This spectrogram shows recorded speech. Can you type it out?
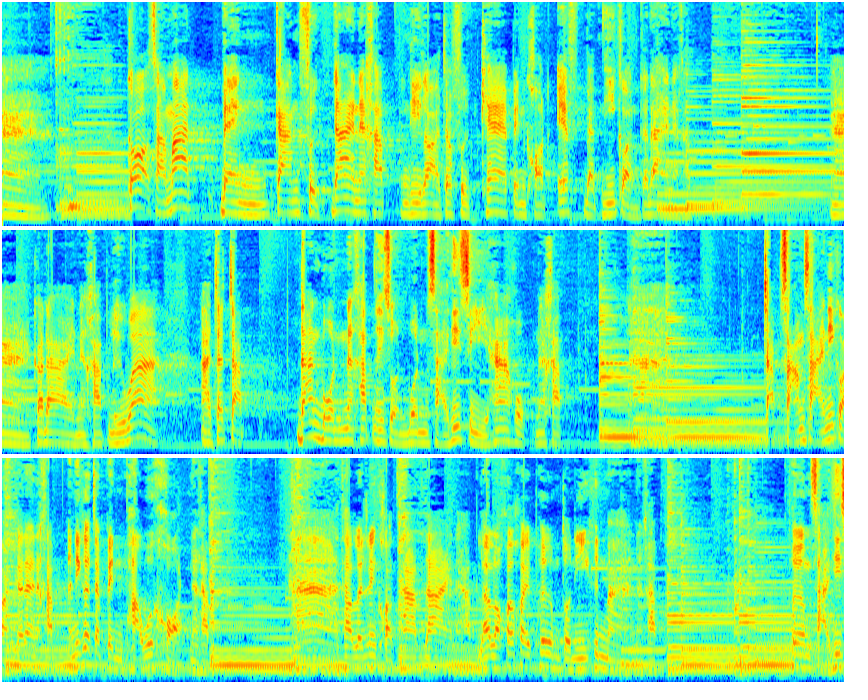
อ่าก็สามารถแบ่งการฝึกได้นะครับบางทีเราอาจจะฝึกแค่เป็นคอร์ด F แบบนี้ก่อนก็ได้นะครับ อ่าก็ได้นะครับ หรือว่าอาจจะจับด้านบนนะครับ ในส่วนบนสายที่ 4 5 6 นะครับจับ 3 สายนี้ก่อนก็ได้นะครับ อันนี้ก็จะเป็น power chord นะครับอ่าถ้าเราเล่นคอร์ดทาบได้นะครับ แล้วเราค่อยๆเพิ่มตัวนี้ขึ้นมานะครับ เพิ่มสายที่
